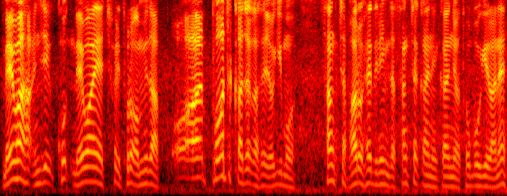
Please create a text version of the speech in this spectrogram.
매화 이제 곧 매화의 철이 돌아옵니다. 어, 버트 가져가세요. 여기 뭐 상차 바로 해드립니다. 상차 가니까요. 더보기란에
